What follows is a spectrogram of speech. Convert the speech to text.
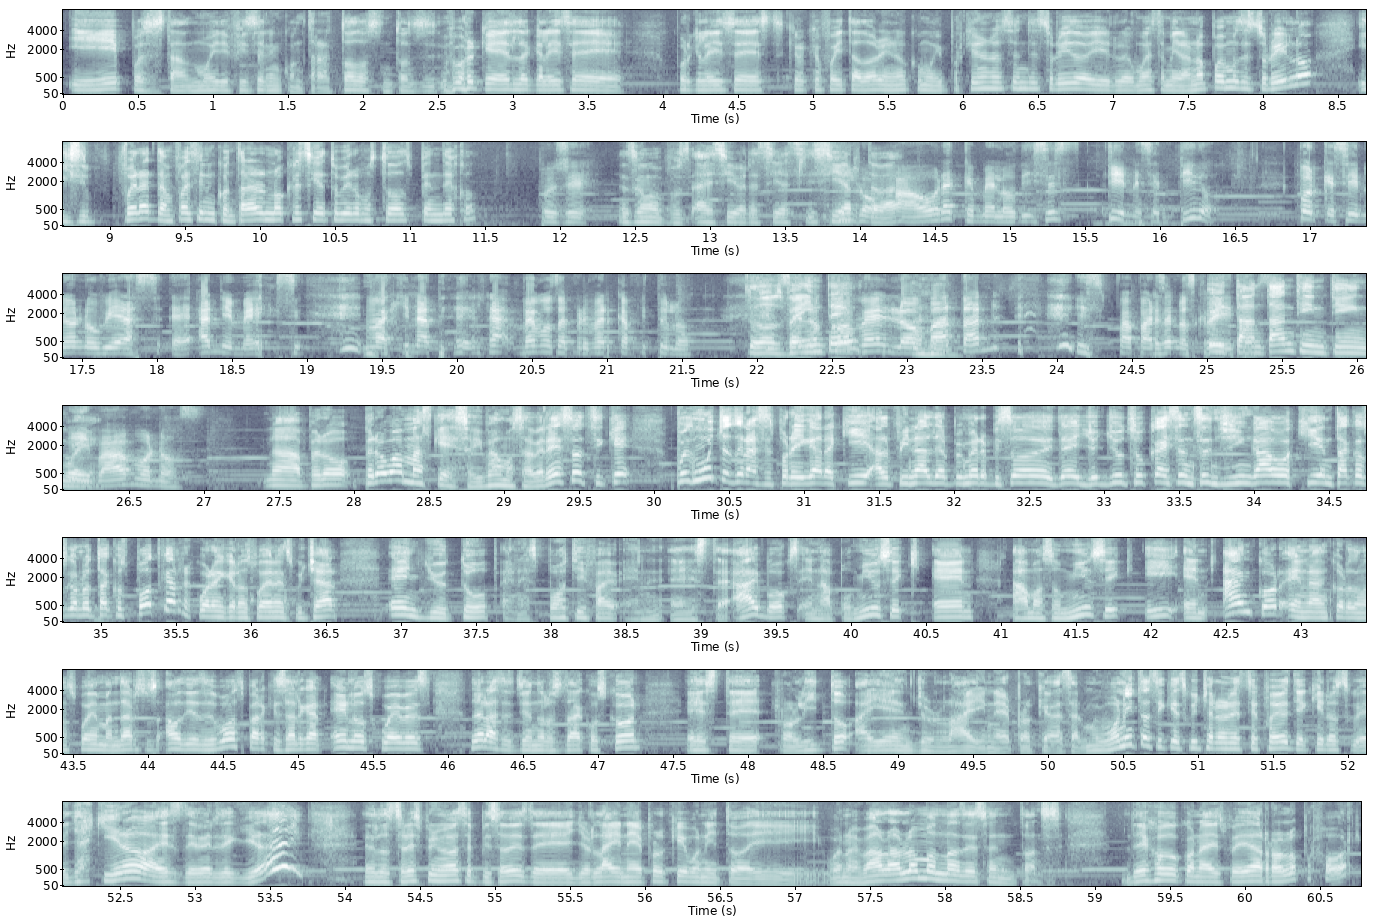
y pues está muy difícil encontrar todos. Entonces, porque es lo que le dice, porque le dice, creo que fue Itadori, ¿no? Como, ¿y por qué no lo han destruido? Y le muestra, mira, no podemos destruirlo. Y si fuera tan fácil encontrarlo, ¿no crees que ya tuviéramos todos pendejo? Pues sí. Es como, pues, ay, sí, sí, sí, es cierto, ¿va? Ahora que me lo dices, tiene sentido. Porque si no, no hubieras eh, anime. Imagínate, vemos el primer capítulo. Los 20. Lo, lo matan y aparecen los créditos. Y tan tan tin, güey. Y vámonos. Nada, pero, pero va más que eso y vamos a ver eso. Así que, pues muchas gracias por llegar aquí al final del primer episodio de Jujutsu Kaisen Senshingawa aquí en Tacos con Tacos Podcast. Recuerden que nos pueden escuchar en YouTube, en Spotify, en este iBox, en Apple Music, en Amazon Music y en Anchor. En Anchor nos pueden mandar sus audios de voz para que salgan en los jueves de la sección de los tacos con este rolito ahí en Your Line, porque va a ser muy bonito. Así que escucharon este jueves. Ya quiero, ya quiero este, ver ay, los tres primeros episodios de Your Line, April. Qué bonito y bueno bueno, hablamos más de eso entonces. Dejo con la despedida de Rolo, por favor.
